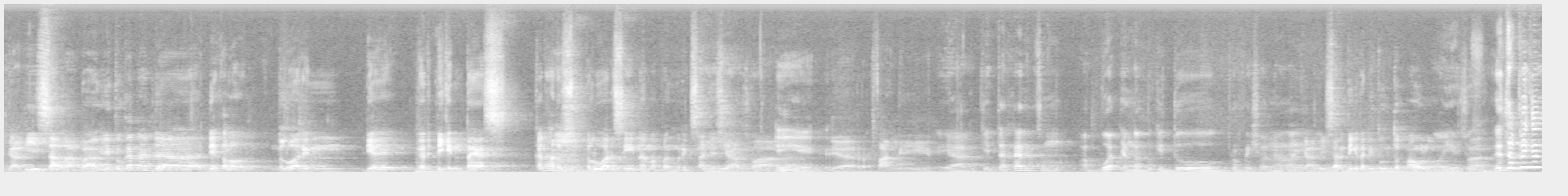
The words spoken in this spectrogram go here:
Gak bisa lah bang, itu kan ada dia kalau ngeluarin dia nggak bikin tes kan harus keluar sih nama pemeriksanya Iya. siapa Iya. biar valid. Ya kita kan semu- buat yang nggak begitu profesional lah Gak gitu. bisa nanti kita dituntut mau loh. oh iya Hah? Eh, tapi kan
